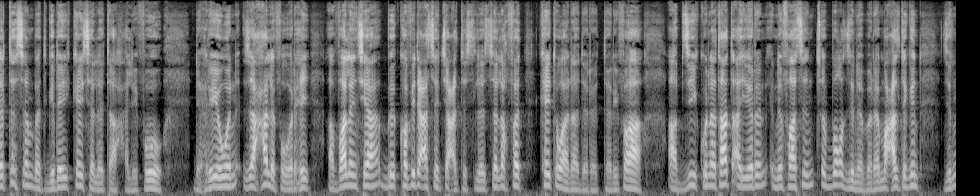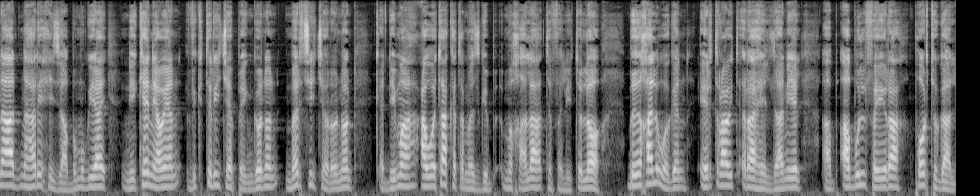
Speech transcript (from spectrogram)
ለተሰንበት ግደይ ከይሰለጣ ሓሊፉ ድሕሪኡ እውን ዝሓለፈ ወርሒ ኣብ ቫለንስያ ብኮቪድ-19 ስለ ዝተለኽፈት ከይተወዳደረት ተሪፋ ኣብዚ ኩነታት ኣየርን ንፋስን ጽቡቕ ዝነበረ መዓልቲ ግን ዝነኣድ ናህሪ ሒዛ ብምጉያይ ንኬንያውያን ቪክትሪ ቸፔንጎኖን መርሲ ቸሮኖን ቀዲማ ዓወታ ከተመዝግብ ምኽኣላ ተፈሊጡሎ ብኻልእ ወገን ኤርትራዊት ራሄል ዳንኤል ኣብ ኣቡል ፈይራ ፖርቱጋል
